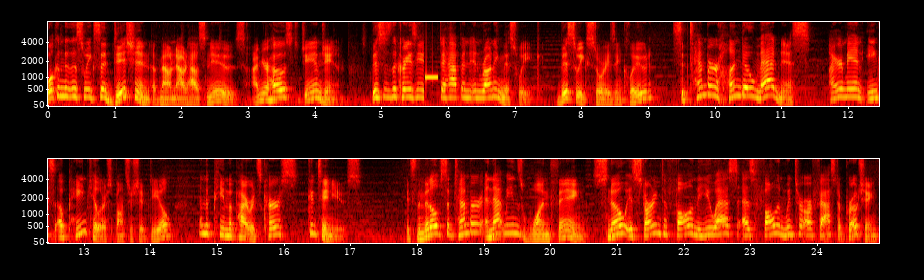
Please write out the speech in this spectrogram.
Welcome to this week's edition of Mountain Outhouse News. I'm your host, Jam Jam. This is the craziest to happen in running this week. This week's stories include September Hundo Madness, Ironman inks a painkiller sponsorship deal, and the Pima Pirates curse continues. It's the middle of September, and that means one thing snow is starting to fall in the US as fall and winter are fast approaching,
